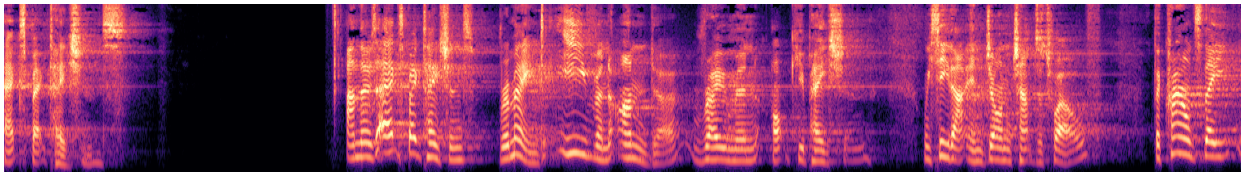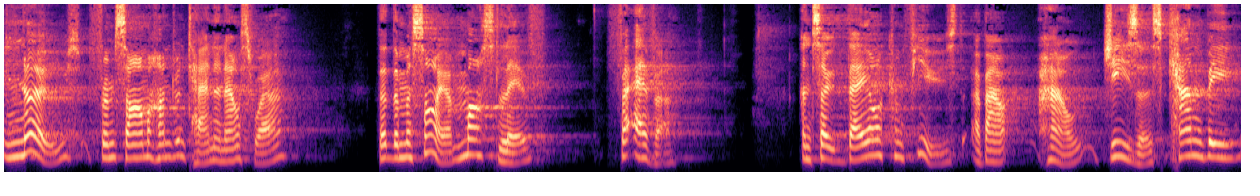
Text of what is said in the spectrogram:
Expectations. And those expectations remained even under Roman occupation. We see that in John chapter 12. The crowds, they know from Psalm 110 and elsewhere that the Messiah must live forever. And so they are confused about how Jesus can be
